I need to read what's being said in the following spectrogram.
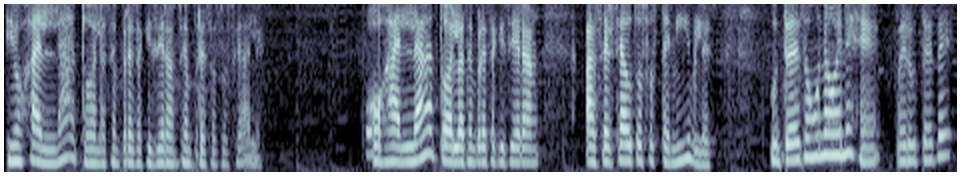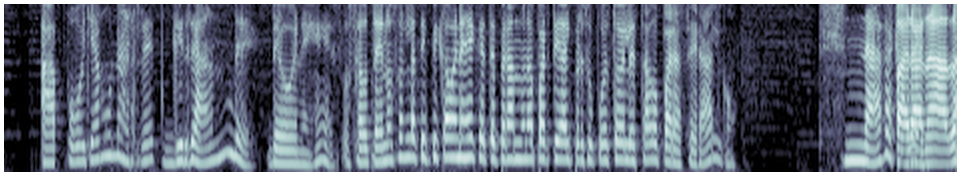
Y ojalá todas las empresas quisieran ser empresas sociales. Ojalá todas las empresas quisieran hacerse autosostenibles. Ustedes son una ONG, pero ustedes apoyan una red grande de ONGs. O sea, ustedes no son la típica ONG que está esperando una partida del presupuesto del Estado para hacer algo. Nada. para nada.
